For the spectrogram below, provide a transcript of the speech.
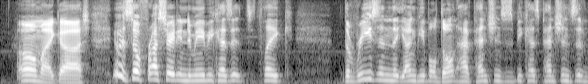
oh my gosh it was so frustrating to me because it's like the reason that young people don't have pensions is because pensions have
